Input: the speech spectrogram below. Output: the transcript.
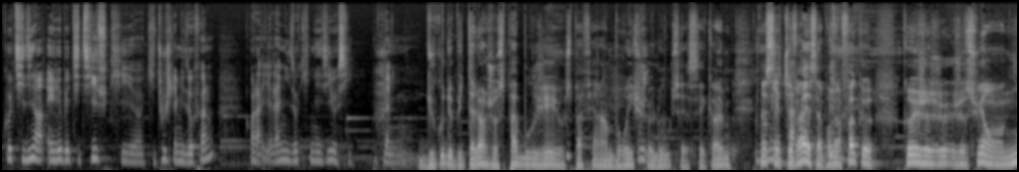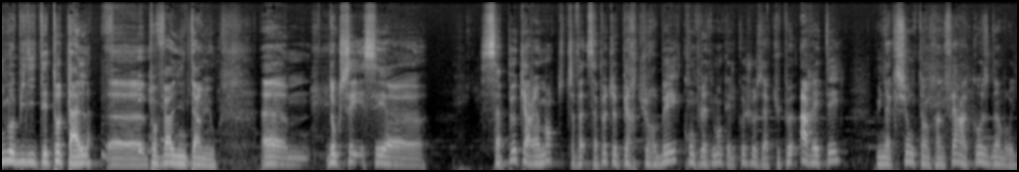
quotidiens et répétitifs qui, euh, qui touchent les misophones. Voilà, il y a la misokinésie aussi. La- Du coup, depuis tout à l'heure, j'ose pas bouger, j'ose pas faire un bruit Oui. chelou. C'est- quand même c'est vrai, c'est la première fois que, que je, je- je suis en immobilité totale euh, pour faire une interview. Euh, donc c'est euh, ça peut carrément ça, peut te perturber complètement quelque chose. Que tu peux arrêter une action que tu es en train de faire à cause d'un bruit.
